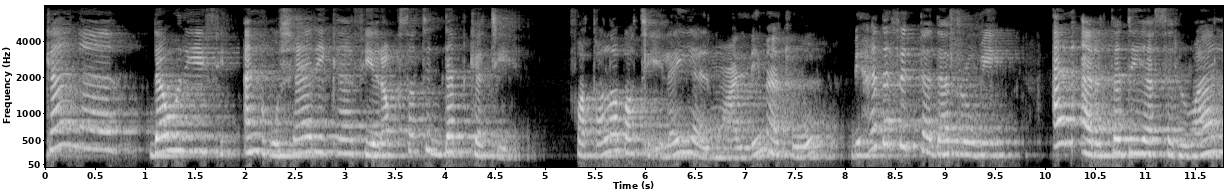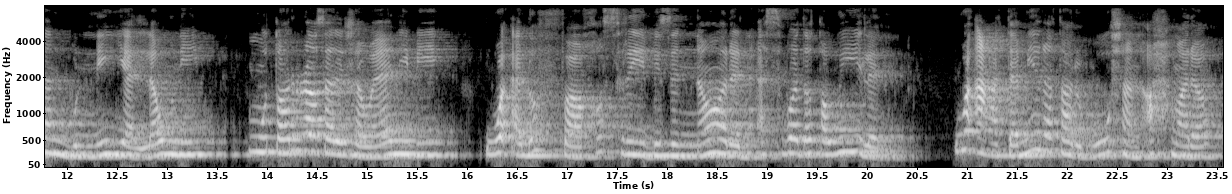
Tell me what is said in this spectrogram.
كان دوري في أن أشارك في رقصة الدبكة فطلبت إلي المعلمة بهدف التدرب أن أرتدي سروالا بني اللون مطرز الجوانب وألف خصري بزنار أسود طويل وأعتمر طربوشا أحمر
